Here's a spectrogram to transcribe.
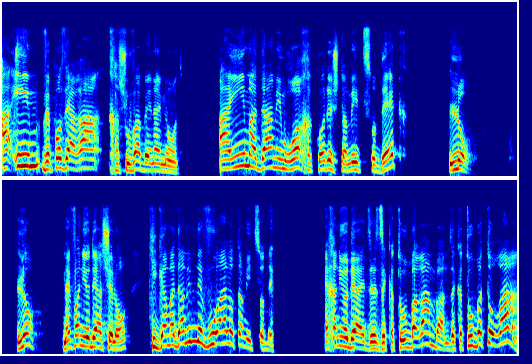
האם, ופה זו הערה חשובה בעיניי מאוד, האם אדם עם רוח הקודש תמיד צודק? לא. לא. מאיפה אני יודע שלא? כי גם אדם עם נבואה לא תמיד צודק. איך אני יודע את זה? זה כתוב ברמב"ם, זה כתוב בתורה.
